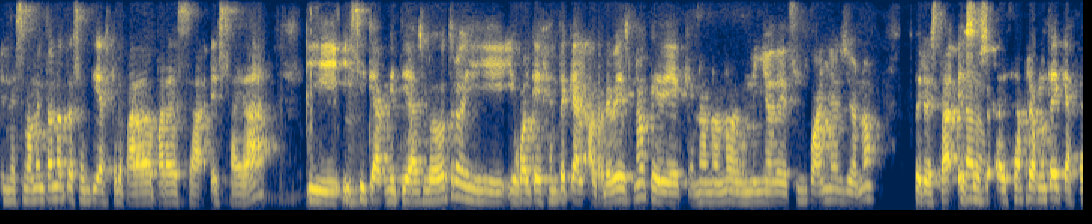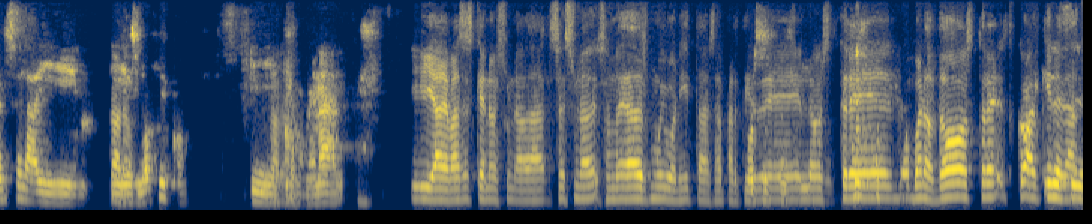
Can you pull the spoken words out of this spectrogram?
en ese momento no te sentías preparado para esa, esa edad y, y, sí que admitías lo otro y igual que hay gente que al, revés, ¿no? Que, que, no, no, no, un niño de cinco años yo no, pero eso, esa pregunta hay que hacérsela y, y es lógico y fenomenal. Y además es que no es una edad, es una, son edades muy bonitas, a partir de los tres, bueno, dos, tres, cualquier edad. Sí,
